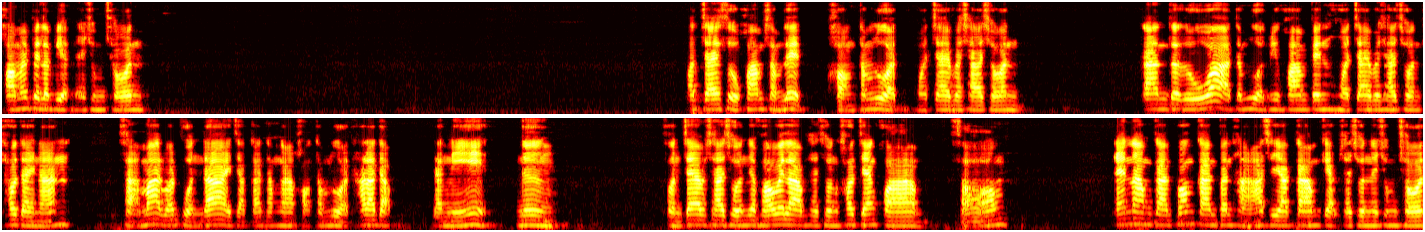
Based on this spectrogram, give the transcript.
ความไม่เป็นระเบียบในชุมชน ปัจจัยสู่ความสำเร็จของตำรวจหัวใจประชาชน การจะรู้ว่าตำรวจมีความเป็นหัวใจประชาชนเท่าใดนั้น สามารถวัดผลได้จากการทำงานของตำรวจ5ระดับ ดังนี้ 1. สนใจประชาชนเฉพาะเวลาประชาชนเข้าแจ้งความ 2. แนะนำการป้องกันปัญหาอาชญากรรมแก่ประชาชนในชุมชน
